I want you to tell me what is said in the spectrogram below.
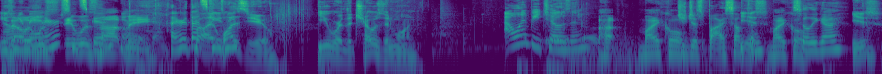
Using no, your it manners? was, it was good. not Yeah. me. I heard that. Well, it excuse me. was you. You were the chosen one. I want to be chosen. Uh, Michael. Did you just buy something, Yes. Michael. silly guy? Yes.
